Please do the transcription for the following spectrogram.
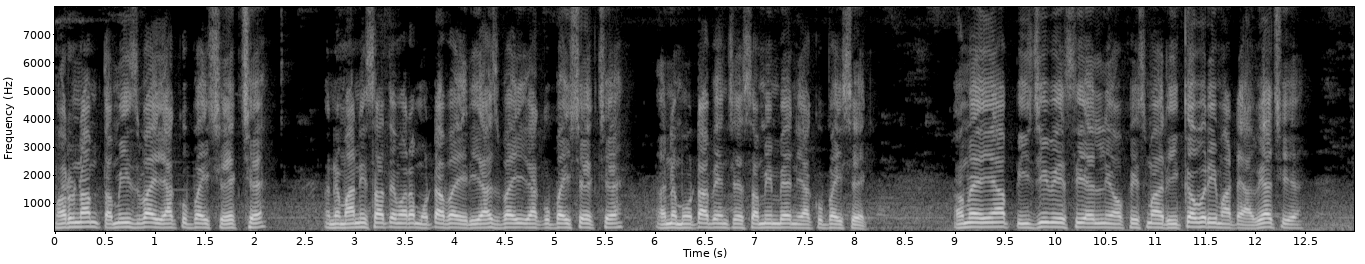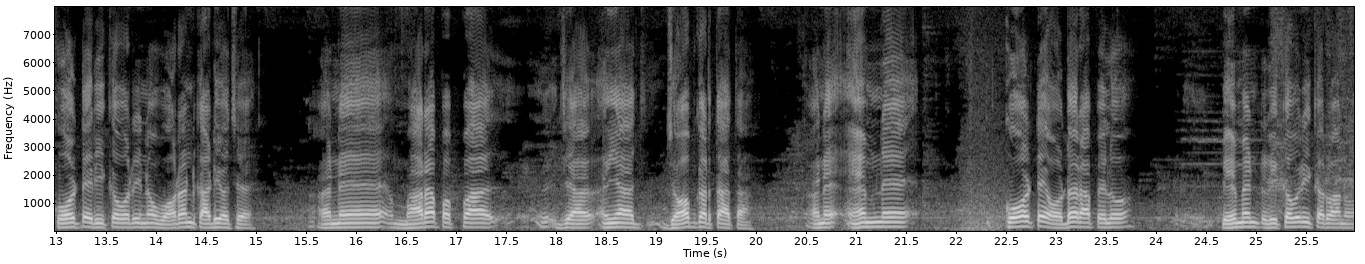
મારું નામ તમીઝભાઈ યાકુબભાઈ શેખ છે અને માની સાથે મારા મોટાભાઈ રિયાઝભાઈ યાકુબભાઈ શેખ છે અને મોટાબેન છે સમીમબેન યાકુબભાઈ શેખ. અમે અહીંયા પીજીવીસીએલની ઓફિસમાં રિકવરી માટે આવ્યા છીએ. કોર્ટે રિકવરીનો વોરંટ કાઢ્યો છે. અને મારા પપ્પા જે અહીંયા જોબ કરતા હતા અને એમને કોર્ટે ઓર્ડર આપેલો પેમેન્ટ રિકવરી કરવાનો.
